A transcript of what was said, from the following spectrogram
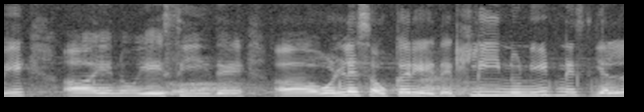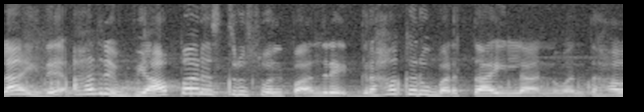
ಪಿ ಏನು ಎ ಸಿ ಇದೆ ಒಳ್ಳೆ ಸೌಕರ್ಯ ಇದೆ ಕ್ಲೀನು ನೀಟ್ನೆಸ್ ಎಲ್ಲ ಇದೆ. ಆದರೆ ವ್ಯಾಪಾರಸ್ಥರು ಸ್ವಲ್ಪ ಅಂದರೆ ಗ್ರಾಹಕರು ಬರ್ತಾ ಇಲ್ಲ ಅನ್ನುವಂತಹ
